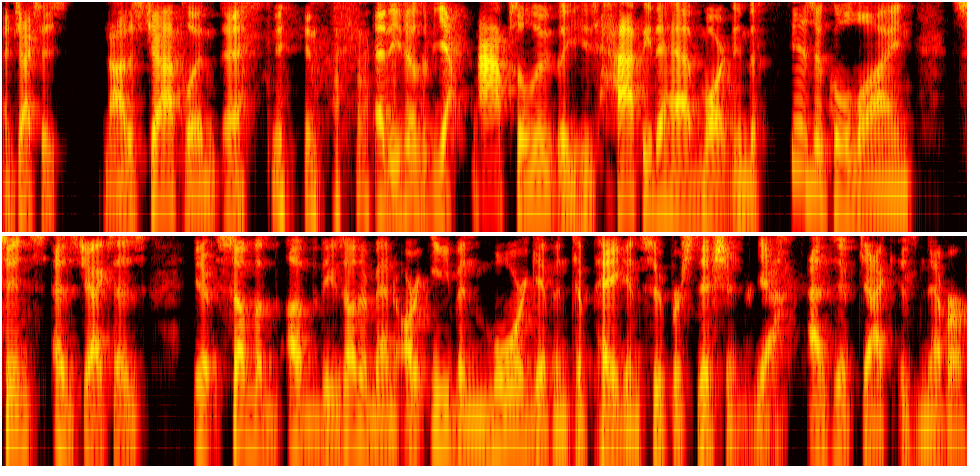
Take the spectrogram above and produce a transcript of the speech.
And Jack says, not as chaplain. And, and, he doesn't. yeah, absolutely. He's happy to have Martin in the physical line since, as Jack says, you know, some of, of these other men are even more given to pagan superstition. Yeah, as if Jack is never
